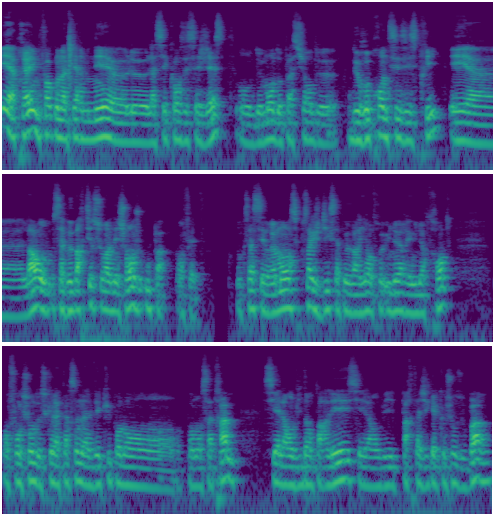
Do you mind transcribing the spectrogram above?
Et après, une fois qu'on a terminé euh, la séquence de ces gestes, on demande au patient de, reprendre ses esprits, et euh, là, on- ça peut partir sur un échange ou pas, en fait. Donc ça, c'est vraiment, c'est pour ça que je dis que ça peut varier entre 1h et 1h30, en fonction de ce que la personne a vécu pendant, pendant sa trame, si elle a envie d'en parler, si elle a envie de partager quelque chose ou pas. hein.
